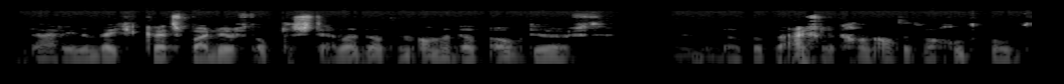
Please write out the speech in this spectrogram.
daarin een beetje kwetsbaar durft op te stellen, dat een ander dat ook durft. Dat het eigenlijk gewoon altijd wel goed komt.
